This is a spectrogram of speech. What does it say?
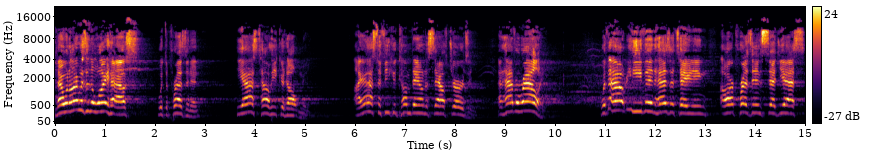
Now, when I was in the White House with the president, he asked how he could help me. I asked if he could come down to South Jersey and have a rally. Without even hesitating, our president said yes,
